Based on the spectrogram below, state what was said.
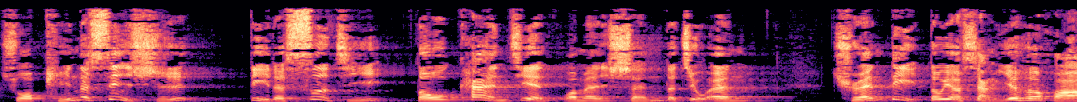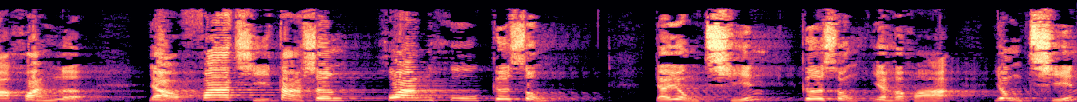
所凭的信实。地的四极都看见我们神的救恩，全地都要向耶和华欢乐，要发起大声。欢呼歌颂，要用琴歌颂耶和华，用琴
